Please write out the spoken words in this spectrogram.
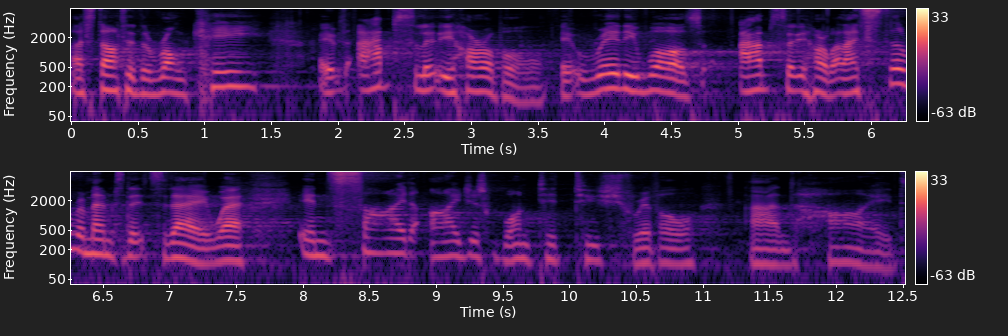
I started the wrong key. It was absolutely horrible. It really was absolutely horrible. And I still remember it today where inside I just wanted to shrivel and hide.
